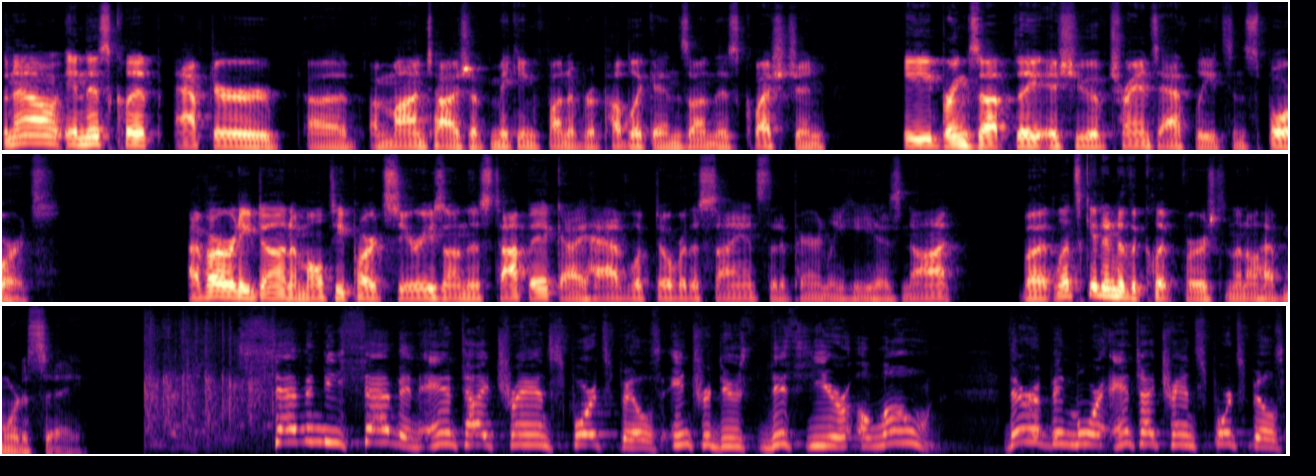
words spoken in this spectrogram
So now, in this clip, after uh, a montage of making fun of Republicans on this question, he brings up the issue of trans athletes in sports. I've already done a multi part series on this topic. I have looked over the science that apparently he has not. But let's get into the clip first, and then I'll have more to say. 77 anti trans sports bills introduced this year alone. There have been more anti trans sports bills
